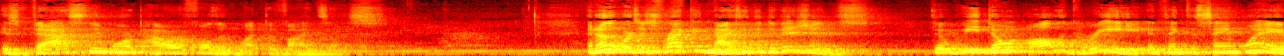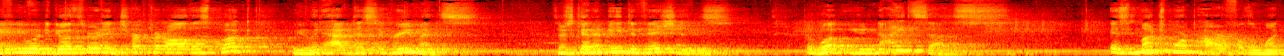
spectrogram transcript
is vastly more powerful than what divides us. In other words, it's recognizing the divisions. That we don't all agree and think the same way. If we were to go through and interpret all this book, we would have disagreements. There's going to be divisions. But what unites us is much more powerful than what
